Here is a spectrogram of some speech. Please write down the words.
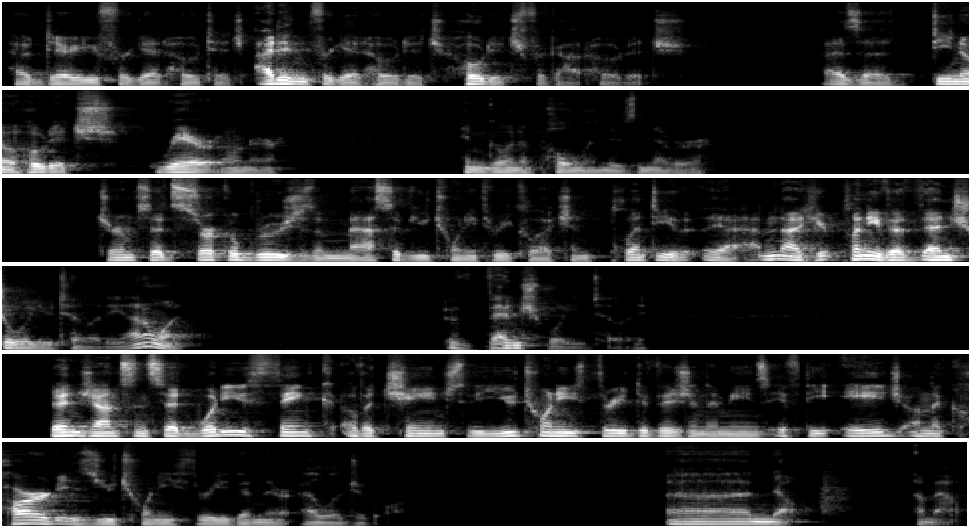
how dare you forget Hotic? I didn't forget Hotic. Hotic forgot Hotic. As a Dino Hotic rare owner, him going to Poland is never. Germ said Cercle Brugge is a massive U23 collection. Plenty of, yeah, I'm not here, plenty of eventual utility. I don't want eventual utility. Ben Johnson said, What do you think of a change to the U23 division that means if the age on the card is U23, then they're eligible? Uh, no, I'm out.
